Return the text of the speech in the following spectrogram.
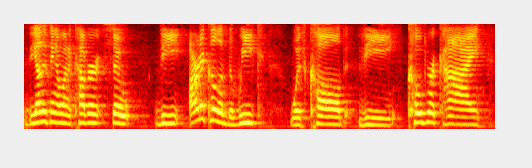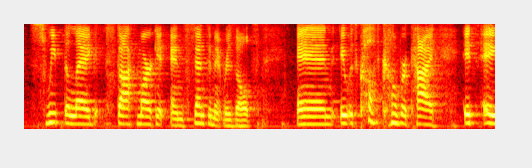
the other thing I want to cover so the article of the week was called The Cobra Kai Sweep the Leg Stock Market and Sentiment Results. And it was called Cobra Kai. It's a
